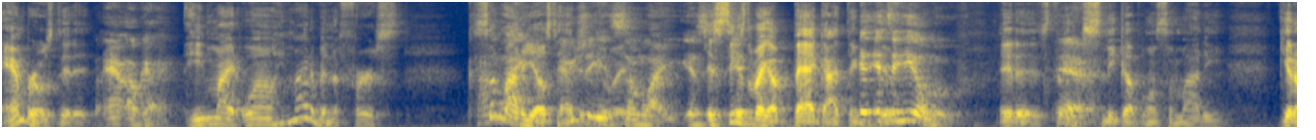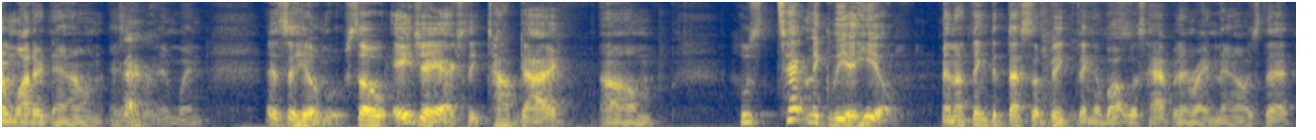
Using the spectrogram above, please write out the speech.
Ambrose did it. Eh, Okay. He might. Well, he might have been the first. Somebody like, else had to usually do it's it. some like it's It seems like a bad guy thing it- it's do. a heel move. It is to like Yeah. sneak up on somebody, get them while they're down, and, Exactly. and win. It's a heel move. So AJ actually top guy, um, who's technically a heel, and I think that that's a big thing about what's happening right now is that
